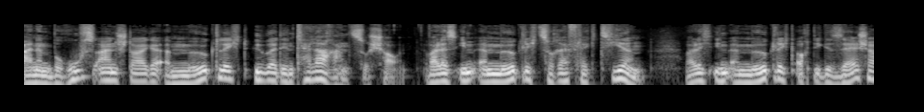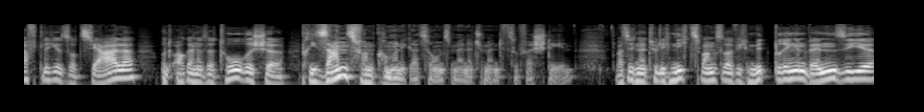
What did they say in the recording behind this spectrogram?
einem Berufseinsteiger ermöglicht, über den Tellerrand zu schauen, weil es ihm ermöglicht zu reflektieren, weil es ihm ermöglicht, auch die gesellschaftliche, soziale und organisatorische Brisanz von Kommunikationsmanagement zu verstehen. Was Sie natürlich nicht zwangsläufig mitbringen, wenn Sie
